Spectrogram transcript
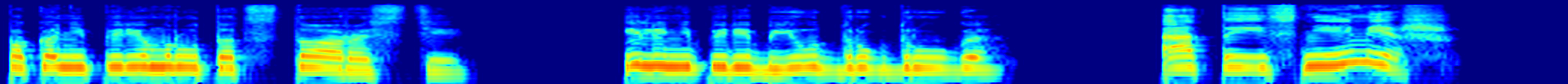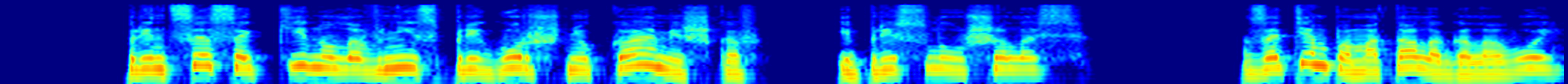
пока не перемрут от старости» или не перебьют друг друга. А ты снимешь? Принцесса кинула вниз пригоршню камешков и прислушалась. Затем помотала головой.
